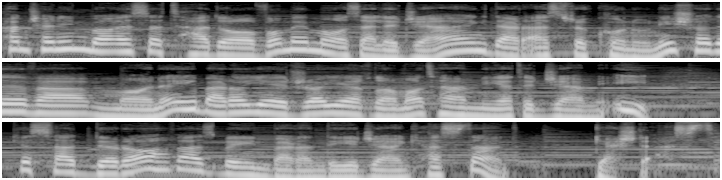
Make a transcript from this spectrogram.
همچنین باعث تداوم معضل جنگ در عصر کنونی شده و مانعی برای اجرای اقدامات امنیت جمعی که صد راه و از بین برنده جنگ هستند گشته است.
